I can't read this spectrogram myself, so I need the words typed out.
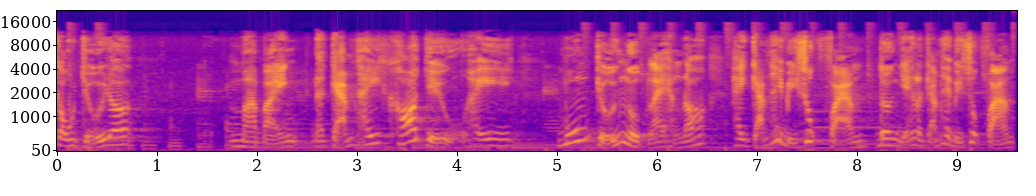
câu chửi đó mà bạn đã cảm thấy khó chịu hay muốn chửi ngược lại thằng đó hay cảm thấy bị xúc phạm, đơn giản là cảm thấy bị xúc phạm,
